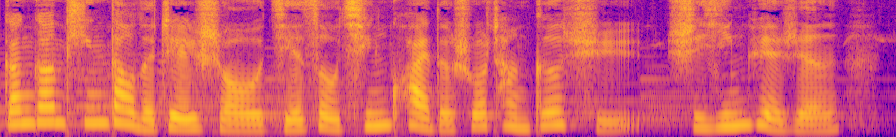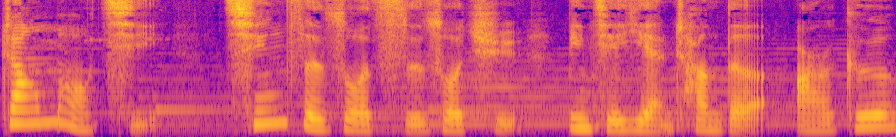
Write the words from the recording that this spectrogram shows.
刚刚听到的这首节奏轻快的说唱歌曲，是音乐人张茂启亲自作词作曲，并且演唱的儿歌。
